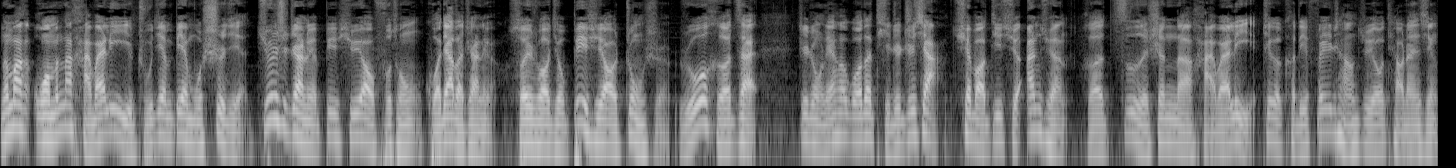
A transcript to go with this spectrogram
那么我们的海外利益逐渐遍布世界，军事战略必须要服从国家的战略，所以说就必须要重视如何在这种联合国的体制之下，确保地区安全和自身的海外利益。这个课题非常具有挑战性。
